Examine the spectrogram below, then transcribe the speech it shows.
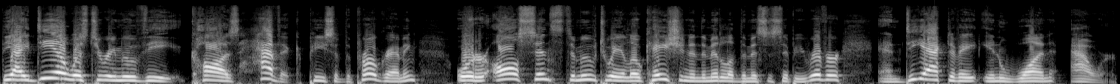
The idea was to remove the cause havoc piece of the programming, order all synths to move to a location in the middle of the Mississippi River, and deactivate in one hour.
